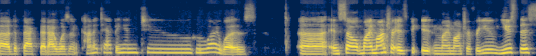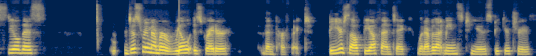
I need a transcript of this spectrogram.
uh, the fact that I wasn't kind of tapping into who I was. Uh, and so my mantra is my mantra for you use this, steal this. Just remember real is greater than perfect. Be yourself, be authentic, whatever that means to you, speak your truth.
